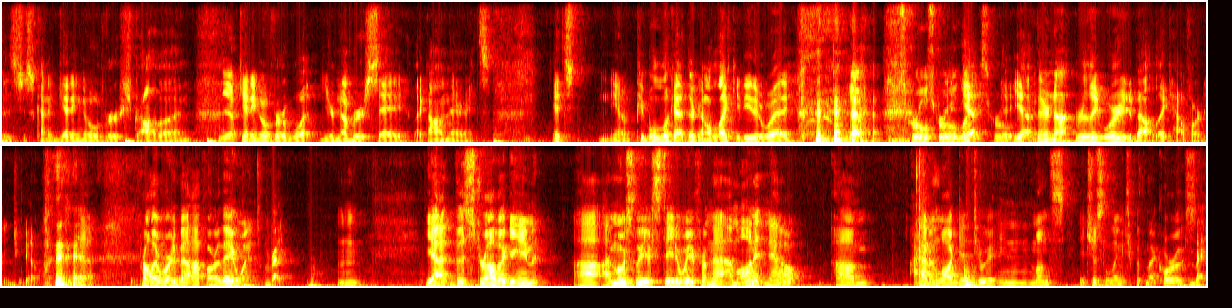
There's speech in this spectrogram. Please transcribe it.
is just kind of getting over strava and Yeah. getting over what your numbers say like on there it's it's you know people look at they're going to like it either way Yeah. scroll, scroll, like, yeah scroll. yeah they're not really worried about like how far did you go yeah. Probably worried about how far they went. right Yeah, the Strava game. Uh, I mostly have stayed away from that. I'm on it now. Um, I haven't logged into it in months. It's just linked with my Coros. right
